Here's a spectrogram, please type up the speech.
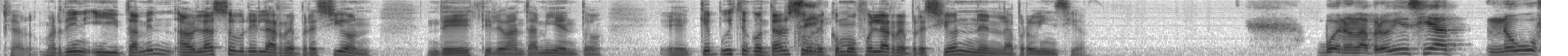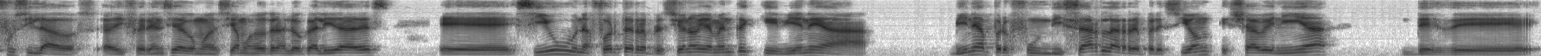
Claro, Martín, y también hablas sobre la represión de este levantamiento. Eh, ¿Qué pudiste contar sobre cómo fue la represión en la provincia? Bueno, en la provincia no hubo fusilados, a diferencia, como decíamos, de otras localidades. Eh, sí hubo una fuerte represión, obviamente, que viene a, profundizar la represión que ya venía desde,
